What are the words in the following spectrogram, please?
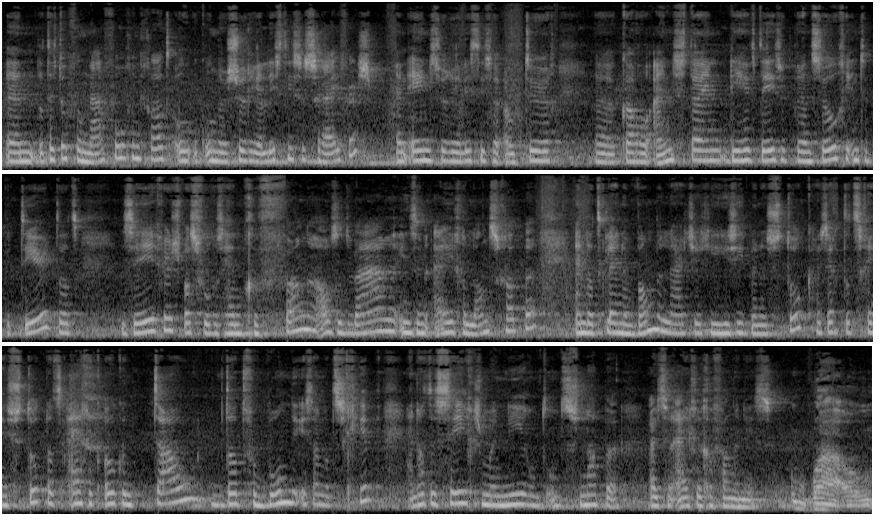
En dat heeft ook veel navolging gehad, ook onder surrealistische schrijvers. En één surrealistische auteur, uh, Karl Einstein, die heeft deze prent zo geïnterpreteerd dat Zegers was volgens hem gevangen als het ware in zijn eigen landschappen. En dat kleine wandelaartje dat je hier ziet met een stok. Hij zegt dat is geen stok, dat is eigenlijk ook een touw dat verbonden is aan dat schip. En dat is Zegers manier om te ontsnappen uit zijn eigen gevangenis. Wauw.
